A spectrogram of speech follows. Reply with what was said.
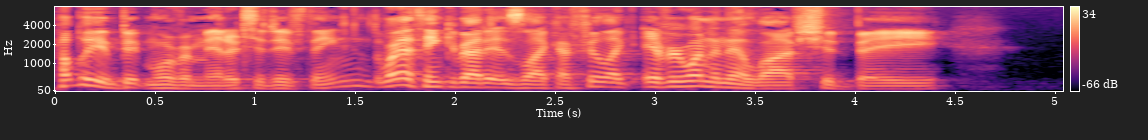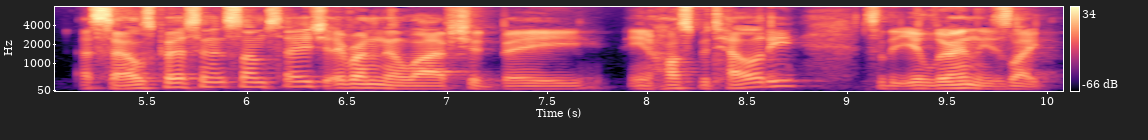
probably a bit more of a meditative thing. The way I think about it is like I feel like everyone in their life should be a salesperson at some stage. Everyone in their life should be in hospitality so that you learn these like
